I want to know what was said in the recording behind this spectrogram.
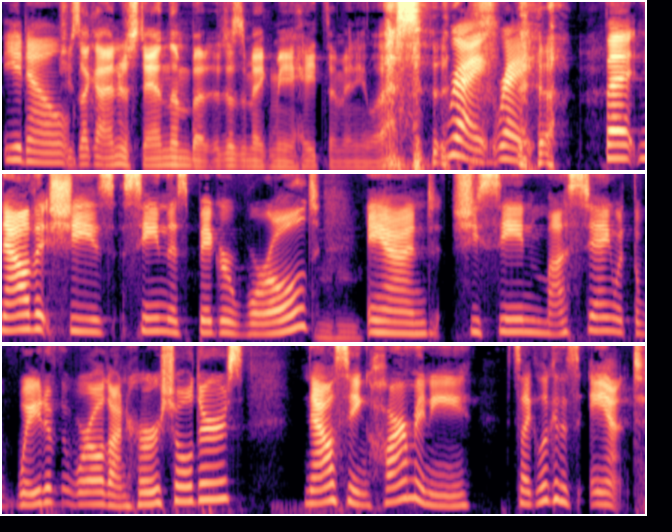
you know, She's like, I understand them, but it doesn't make me hate them any less. right, right. yeah. But now that she's seen this bigger world Mhm. and she's seen Mustang with the weight of the world on her shoulders, now seeing Harmony, it's like, look at this ant.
